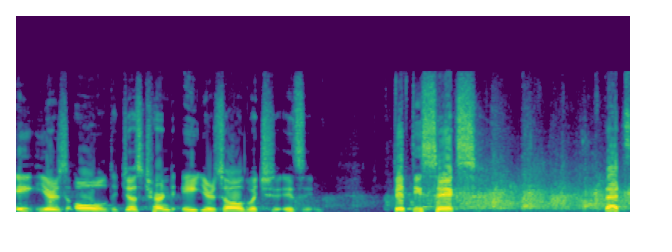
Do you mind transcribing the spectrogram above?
eight years old. It just turned eight years old, which is 56. That's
